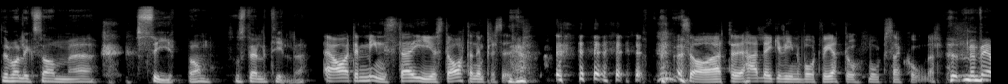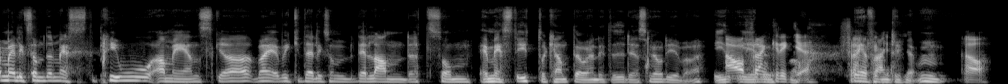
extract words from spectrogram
det var liksom eh, Cypern som ställde till det. Ja, den minsta EU-staten i princip. sa att eh, här lägger vi in vårt veto mot sanktioner. Men vem är liksom den mest pro-armenska? Vilket är liksom det landet som är mest ytterkant då enligt UDs rådgivare? I, ja, Frankrike. Frankrike. Det är Frankrike. Mm. Ja,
